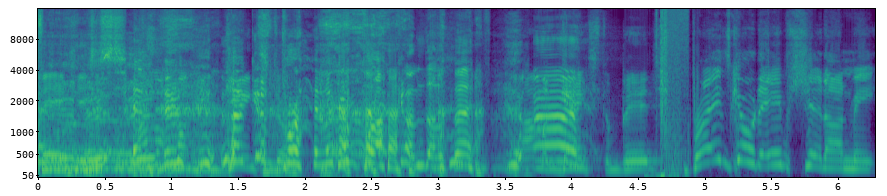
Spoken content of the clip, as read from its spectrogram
face. look at Brock. Look at Brock on the left. I'm a gangster, bitch. Brian's going ape shit on me.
